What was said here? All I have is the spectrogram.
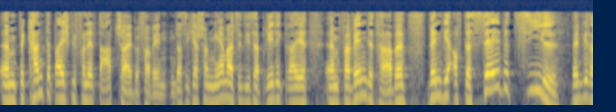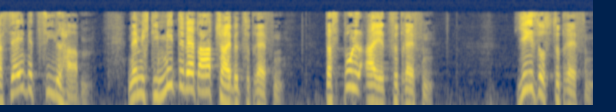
ähm, bekannte Beispiel von der Dartscheibe verwenden, das ich ja schon mehrmals in dieser Predigtreihe ähm, verwendet habe. Wenn wir auf dasselbe Ziel, wenn wir dasselbe Ziel haben, nämlich die Mitte der Dartscheibe zu treffen, das Bullei zu treffen, Jesus zu treffen,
